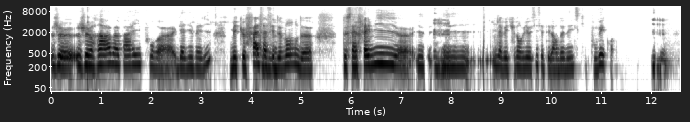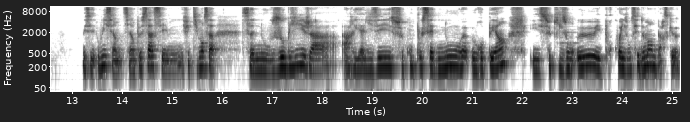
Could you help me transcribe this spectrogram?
je, je, rame à Paris pour euh, gagner ma vie, mais que face à mmh ces demandes de sa famille, mmh il, il, avait qu'une envie aussi, c'était leur donner ce qu'il pouvait quoi. Mais oui, c'est un, un, peu ça. C'est effectivement ça ça nous oblige à, réaliser ce qu'on possède nous, euh, Européens, et ce qu'ils ont eux, et pourquoi ils ont ces demandes. Parce que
